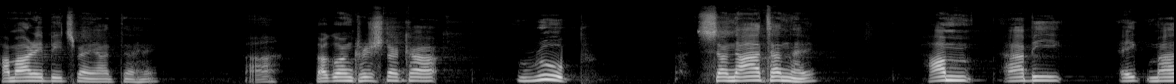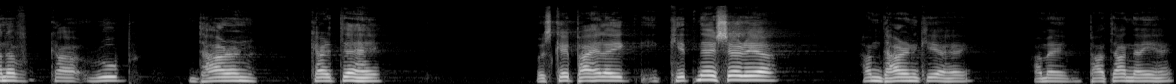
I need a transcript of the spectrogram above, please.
हमारे बीच में आते हैं। भगवान कृष्ण का रूप सनातन है। हम अभी एक मानव का रूप धारण करते हैं। उसके पहले कितने शरीर हम धारण किए हैं हमें पता नहीं है।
